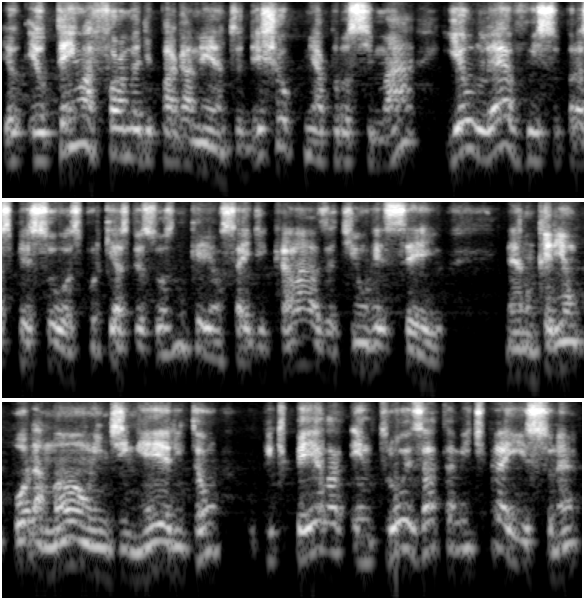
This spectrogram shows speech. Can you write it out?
eu, eu, tenho a forma de pagamento, deixa eu me aproximar e eu levo isso para as pessoas, porque as pessoas não queriam sair de casa, tinham receio, né? não queriam pôr a mão em dinheiro. Então, o PicPay ela entrou exatamente para isso. Né?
